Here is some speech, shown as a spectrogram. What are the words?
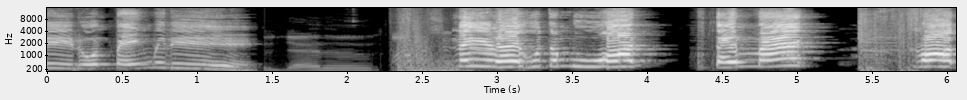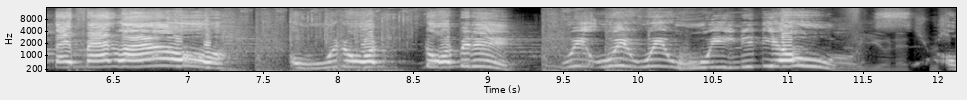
ดิโดนเป้งไปดินี่เลยคุณตำรวจ เต็มแม็กรอดเต็มแม็กแล้วโอ้ยโดนโดนไปดิอุ้ยอุ้ยอุ้ยโอ้โหอีกนิดเดียว โอ้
